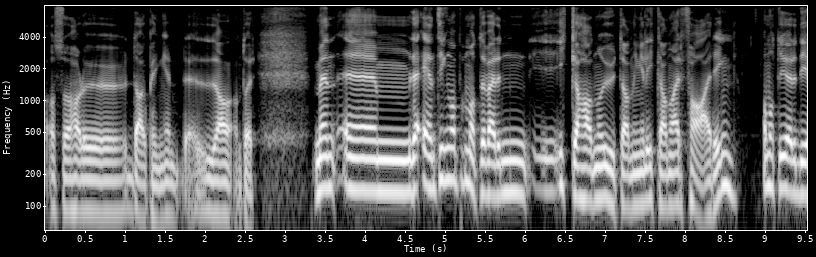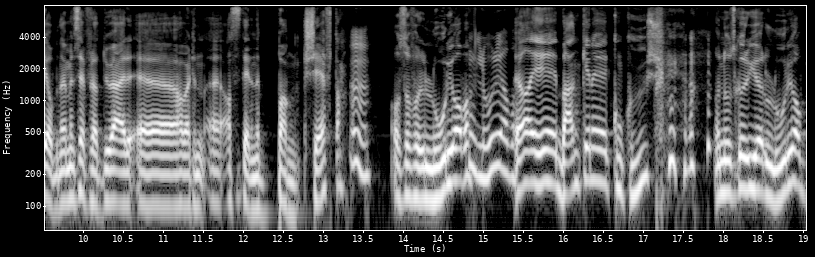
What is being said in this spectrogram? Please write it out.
og så har du dagpenger et annet år. Men um, det er én ting å på en måte være, ikke ha noe utdanning eller ikke ha noe erfaring. Og måtte gjøre de jobbene Men se for deg at du er, uh, har vært en eh, assisterende banksjef. da Og så får du lorjobb. Ja, banken er konkurs, og nå skal du gjøre lorjobb.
